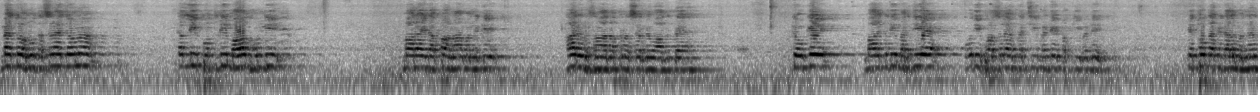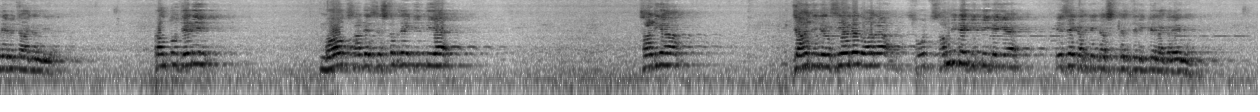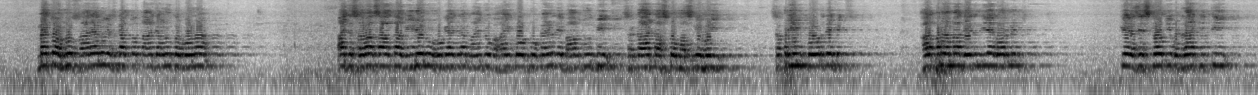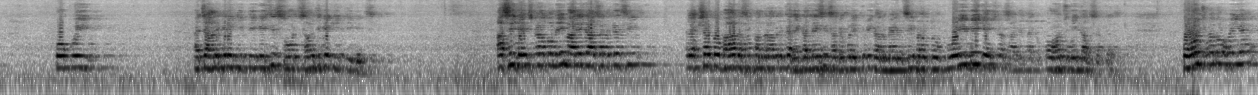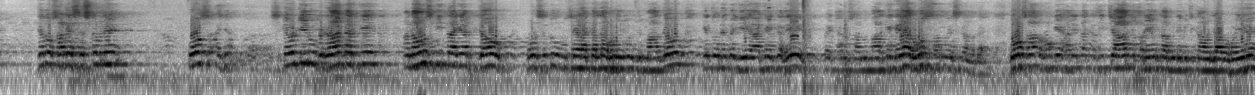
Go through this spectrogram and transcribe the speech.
ਮੈਂ ਤੁਹਾਨੂੰ ਦੱਸਣਾ ਚਾਹੁੰਦਾ ਕੱਲੀ ਪੁੱਤ ਦੀ ਮੌਤ ਹੁੰਦੀ, ਮਹਾਰਾਜ ਦਾ ਭਾਣਾ ਮੰਨ ਕੇ ਹਰ ਇਨਸਾਨ ਆਪਣਾ ਸਿਰ ਨਿਵਾ ਦਿੰਦਾ ਹੈ, ਕਿਉਂਕਿ ਮਾਲਕ ਦੀ ਮਰਜ਼ੀ ਹੈ, ਉਹਦੀ ਫਸਲ ਹੈ ਕੱਚੀ ਵੱਡੇ ਪੱਕੀ ਵੱਡੇ ਇੱਥੋਂ ਤੱਕ ਗੱਲ ਮੰਨਣ ਦੇ ਵਿੱਚ ਆ ਜਾਂਦੀ ਹੈ। ਪਰੰਤੂ ਜਿਹੜੀ ਮੌਤ ਸਾਡੇ ਸਿਸਟਮ ਨੇ ਕੀਤੀ ਹੈ, ਸਾਡੀਆਂ ਜਾਂਚ ਏਜੰਸੀਆਂ ਦੇ ਦੁਆਰਾ ਸੋਚ ਸਮਝ ਕੇ ਕੀਤੀ ਗਈ ਹੈ, ਇਸੇ ਕਰਕੇ ਜਸਟਿਸ ਤਰੀਕੇ ਲੱਗ ਰਹੇ ਨੇ। ਮੈਂ ਤੁਹਾਨੂੰ ਸਾਰਿਆਂ ਨੂੰ ਇਸ ਗੱਲ ਤੋਂ ਤਾਂ ਜਾਣੂ ਕਰਵਾਉਣਾ ਅੱਜ ਸਵਾ ਸਾਲ ਦਾ ਵੀਡੀਓ ਨੂੰ ਹੋ ਗਿਆ ਜਿਹੜਾ ਮਾਨਯੋਗ ਹਾਈ ਕੋਰਟ ਨੂੰ ਕਹਿਣ ਦੇ ਬਾਵਜੂਦ ਵੀ ਸਰਕਾਰ ਟਸ ਤੋਂ ਮਸ ਨਹੀਂ ਹੋਈ। ਸੁਪਰੀਮ ਕੋਰਟ ਦੇ ਵਿੱਚ ਹਲਫਨਾਮਾ ਦੇ ਦਿੰਦੀ ਹੈ ਗਵਰਨਮੈਂਟ ਕਿ ਅਸੀਂ ਸਿਕਿਉਰਿਟੀ ਵਿਡਰਾ ਕੀਤੀ। ਉਹ ਕੋਈ ਅਚਾਨਕ ਨਹੀਂ ਕੀਤੀ ਗਈ ਸੀ, ਸੋਚ ਸਮਝ ਕੇ ਕੀਤੀ ਗਈ ਸੀ। ਅਸੀਂ ਗੈਂਗਸਟਰਾਂ ਤੋਂ ਨਹੀਂ ਮਾਰੇ ਜਾ ਸਕਦੇ ਸੀ। ਇਲੈਕਸ਼ਨ ਤੋਂ ਬਾਅਦ ਅਸੀਂ 15 ਦਿਨ ਘਰੇ ਇਕੱਲੇ ਸੀ, ਸਾਡੇ ਕੋਲ ਇੱਕ ਵੀ ਗਨਮੈਨ ਸੀ, ਪਰੰਤੂ ਕੋਈ ਵੀ ਗੈਂਗਸਟਰ ਸਾਡੇ ਤੱਕ ਪਹੁੰਚ ਨਹੀਂ ਕਰ ਸਕਿਆ ਪਹੁੰਚ ਕਦੋਂ ਹੋਈ ਹੈ? ਜਦੋਂ ਸਾਡੇ ਸਿਸਟਮ ਨੇ ਉਸ ਸਿਕਿਉਰਿਟੀ ਨੂੰ ਵਿਡਰਾ ਕਰਕੇ ਅਨਾਉਂਸ ਕੀਤਾ ਗਿਆ, ਜਾਓ, ਹੁਣ ਸਿੱਧੂ ਮੂਸੇਵਾਲਾ ਕੱਲਾ ਹੁਣ ਮਾਰ ਦਿਓ, ਕਿ ਤੁਹਾਡੇ ਭਈਏ ਆ ਕੇ ਘਰੇ ਬੈਠਾ ਨੂੰ ਸਾਨੂੰ ਮਾਰ ਕੇ ਗਿਆ, ਰੋਜ਼ ਸਾਨੂੰ ਇਸ ਗੱਲ ਦਾ 2 ਸਾਲ ਹੋ ਗਏ, ਹਲੇ ਤੱਕ ਅਸੀਂ ਚਾਰਜ ਫਰੇਮ ਕਰਨ ਦੇ ਵਿੱਚ ਕਾਮਯਾਬ ਹੋਏ ਹਾਂ।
